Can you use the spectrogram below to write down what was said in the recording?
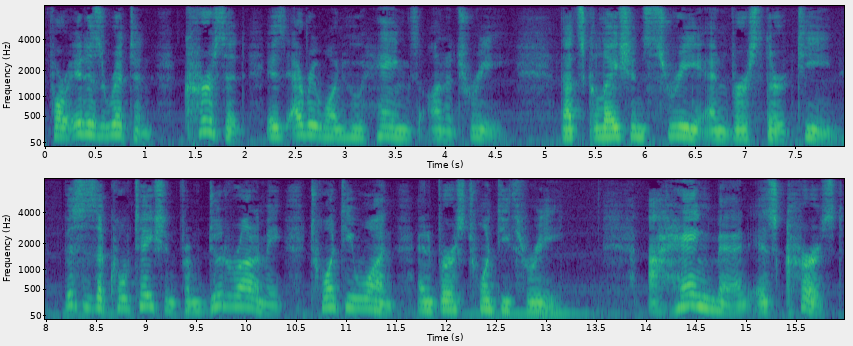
For it is written, Cursed is everyone who hangs on a tree. That's Galatians 3 and verse 13. This is a quotation from Deuteronomy 21 and verse 23. A hangman is cursed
